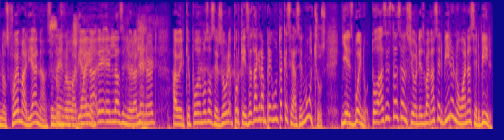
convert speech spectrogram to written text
nos fue Mariana, se, nos, fue Mariana, eh, eh, la señora Leonard, a ver qué podemos hacer sobre, porque esa es la gran pregunta que se hacen muchos. Y es, bueno, ¿todas estas sanciones van a servir o no van a servir?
